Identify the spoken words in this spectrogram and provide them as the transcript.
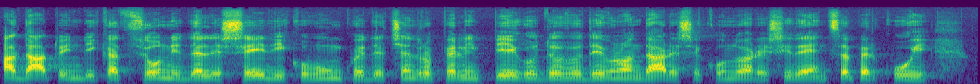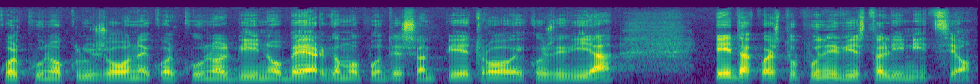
ha dato indicazioni delle sedi comunque del centro per l'impiego dove devono andare secondo la residenza, per cui qualcuno a Clusone, qualcuno albino, Bergamo, Ponte San Pietro e così via, e da questo punto di vista l'inizio.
